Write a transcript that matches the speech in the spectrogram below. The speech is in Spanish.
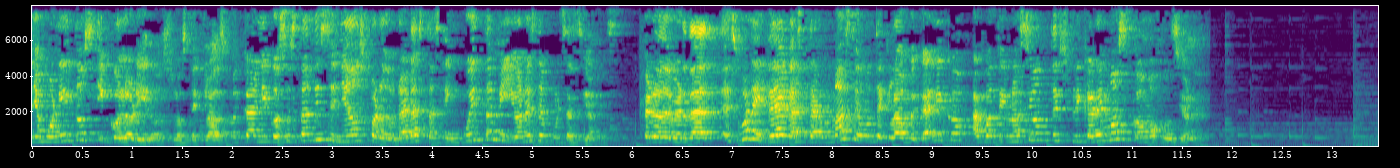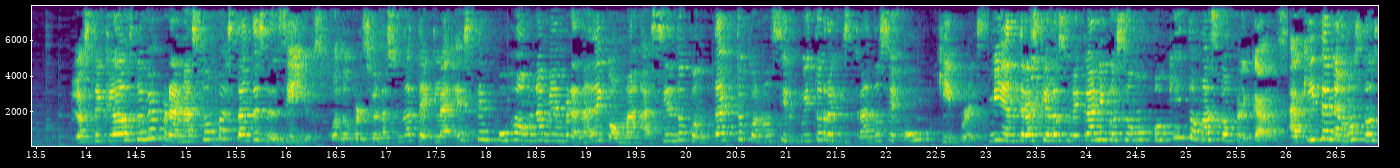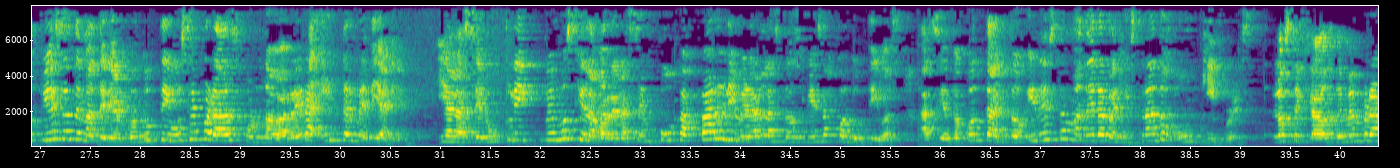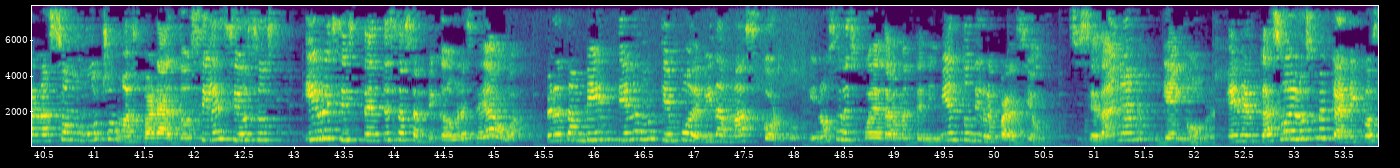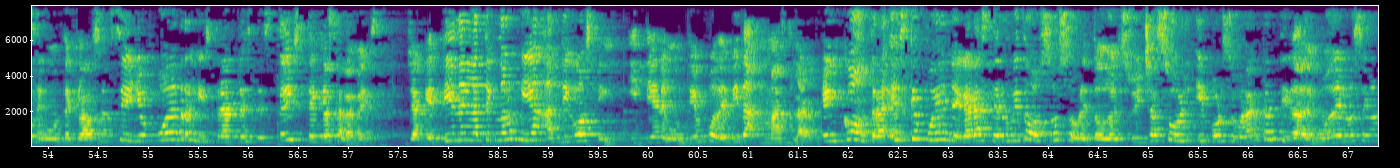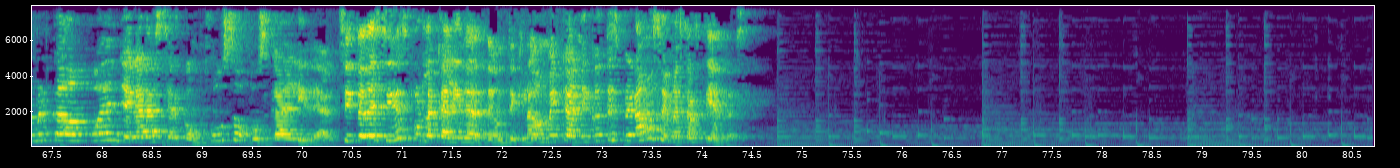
diseños bonitos y coloridos. Los teclados mecánicos están diseñados para durar hasta 50 millones de pulsaciones. Pero de verdad, ¿es buena idea gastar más en un teclado mecánico? A continuación te explicaremos cómo funciona. Los teclados de membrana son bastante sencillos. Cuando presionas una tecla, este empuja una membrana de goma haciendo contacto con un circuito registrándose un key press, mientras que los mecánicos son un poquito más complicados. Aquí tenemos dos piezas de material conductivo separadas por una barrera. Y al hacer un clic, vemos que la barrera se empuja para liberar las dos piezas conductivas, haciendo contacto y de esta manera registrando un key press. Los teclados de membrana son mucho más baratos, silenciosos y resistentes a salpicaduras de agua, pero también tienen un tiempo de vida más corto puede dar mantenimiento ni reparación. Si se dañan, game over. En el caso de los mecánicos, en un teclado sencillo pueden registrar desde 6 teclas a la vez, ya que tienen la tecnología anti-ghosting y tienen un tiempo de vida más largo. En contra es que pueden llegar a ser ruidosos, sobre todo el switch azul, y por su gran cantidad de modelos en el mercado pueden llegar a ser confuso buscar el ideal. Si te decides por la calidad de un teclado mecánico, te esperamos en nuestras tiendas.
